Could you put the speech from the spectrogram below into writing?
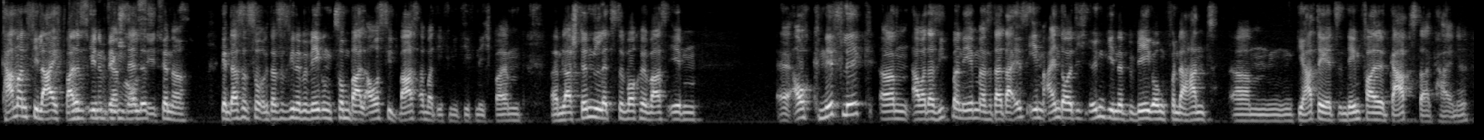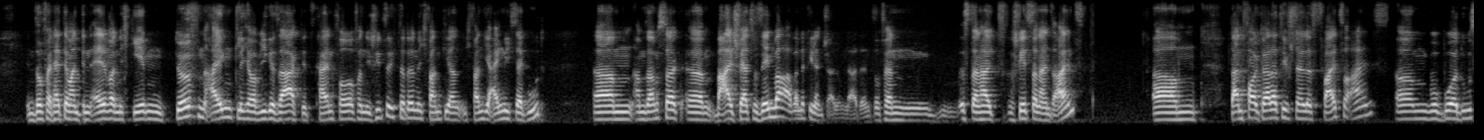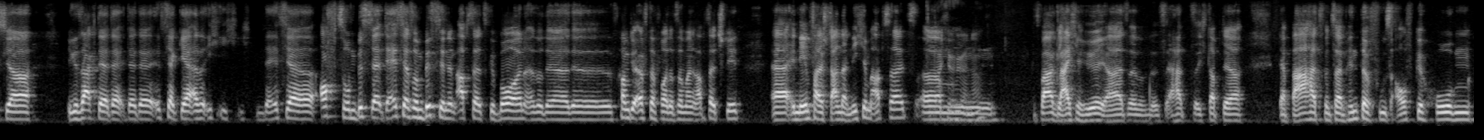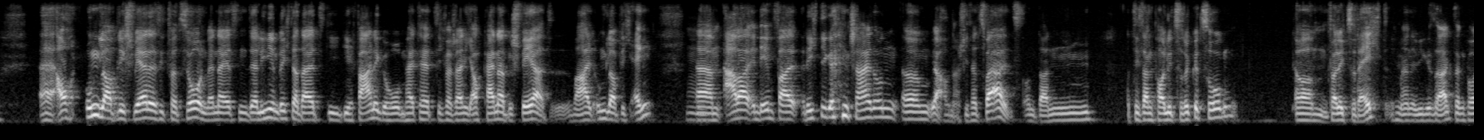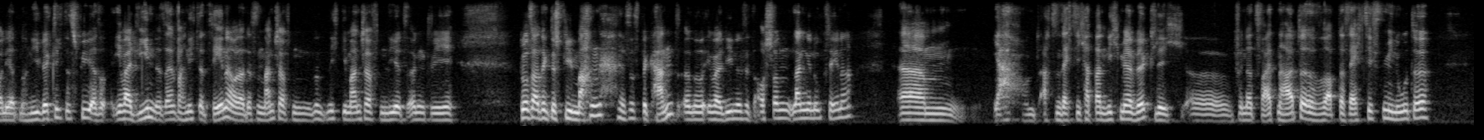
kann man vielleicht, weil es ihm sehr schnell aussieht. ist, genau, dass es so, dass es wie eine Bewegung zum Ball aussieht, war es aber definitiv nicht. Beim, beim La Stindl letzte Woche war es eben äh, auch knifflig, ähm, aber da sieht man eben, also da, da ist eben eindeutig irgendwie eine Bewegung von der Hand. Ähm, die hatte jetzt in dem Fall gab es da keine. Insofern hätte man den Elver nicht geben dürfen eigentlich, aber wie gesagt, jetzt kein Vorwurf von die Schiedsrichterin. Ich fand die, ich fand die eigentlich sehr gut ähm, am Samstag. Ähm, war halt schwer zu sehen, war aber eine Fehlentscheidung leider. Insofern ist dann halt, steht es dann 1-1. Ähm, dann folgt relativ schnell das 2 zu 1, ähm, wo Boadus ja, wie gesagt, der, der, der, der ist ja also ich, ich, der ist ja oft so ein bisschen, der ist ja so ein bisschen im Abseits geboren. Also der, der, es kommt ja öfter vor, dass er mal im Abseits steht. Äh, in dem Fall stand er nicht im Abseits. Ähm, gleiche Höhe, ne? Es war gleiche Höhe, ja. Also es, er hat, ich glaube, der, der Bar hat es mit seinem Hinterfuß aufgehoben. Äh, auch unglaublich schwere Situation. Wenn da jetzt der Linienrichter da jetzt die, die Fahne gehoben hätte, hätte sich wahrscheinlich auch keiner beschwert. War halt unglaublich eng. Mhm. Ähm, aber in dem Fall richtige Entscheidung. Ähm, ja, und dann steht er 2-1. Und dann hat sich St. Pauli zurückgezogen. Ähm, völlig zu Recht. Ich meine, wie gesagt, St. Pauli hat noch nie wirklich das Spiel. Also Ewald Lien ist einfach nicht der Trainer oder dessen Mannschaften sind nicht die Mannschaften, die jetzt irgendwie großartig das Spiel machen. Das ist bekannt. Also Ewald Lien ist jetzt auch schon lang genug Trainer. Ähm, ja, und 1860 hat dann nicht mehr wirklich äh, in der zweiten Halbzeit, also ab der 60. Minute,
